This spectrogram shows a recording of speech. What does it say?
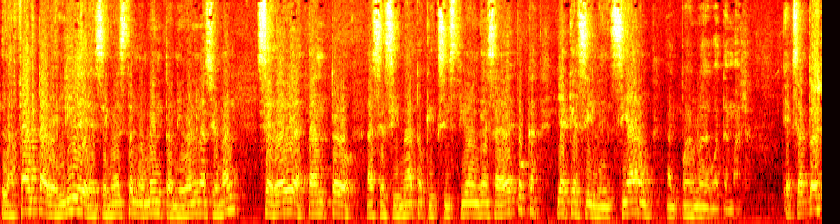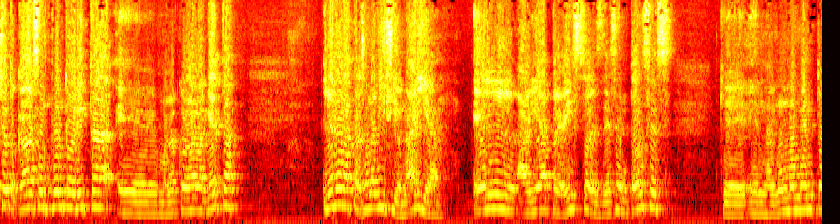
la falta de líderes en este momento a nivel nacional se debe a tanto asesinato que existió en esa época, ya que silenciaron al pueblo de Guatemala. Exacto, de hecho tocabas un punto ahorita, eh, Manuel Corona Bargueta, él era una persona visionaria, él había previsto desde ese entonces que en algún momento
